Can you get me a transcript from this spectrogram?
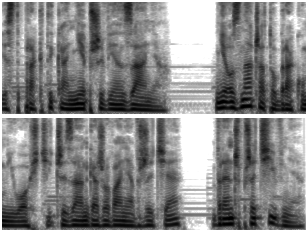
jest praktyka nieprzywiązania. Nie oznacza to braku miłości czy zaangażowania w życie, wręcz przeciwnie.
